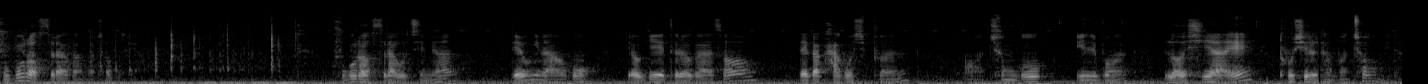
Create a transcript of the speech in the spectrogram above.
구글 어스라고 한번 쳐보세요. 구글 어스라고 치면 내용이 나오고 여기에 들어가서 내가 가고 싶은 어, 중국, 일본, 러시아의 도시를 한번 쳐봅니다.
